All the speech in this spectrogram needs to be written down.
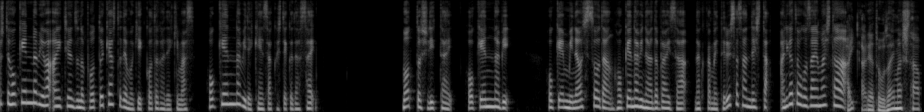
して保険ナビは iTunes のポッドキャストでも聞くことができます。保険ナビで検索してください。もっと知りたい保険ナビ。保険見直し相談保険ナビのアドバイザー中亀照久さんでした。ありがとうございました。はい、ありがとうございました。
